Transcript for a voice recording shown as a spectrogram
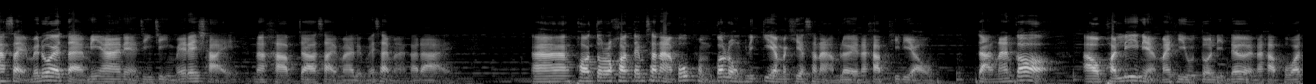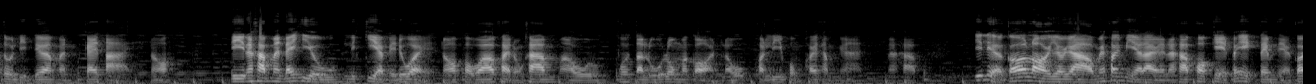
R ใส่ไม่ด้วยแต่มี R เนี่ยจริง ๆ ไม่ได้ใช้นะครับ จะใส่มาหรือไม่ใส่มาก็ได้อ่าพอตัวละครเต็มสนามปุ๊บผมก็ลงลิกเกียร์มาเคลียร์สนามเลยนะครับ ทีเดียว จากนั้นก็เอาพอลลี่เนี่ยมาฮิลตัวลีดเดอร์นะครับ เพราะว่าตัวลีดเดอร์มันใกล้ตายเนาะดีนะครับมันได้ฮิลลิเกียไปด้วยเนาะเพราะว่าฝ่ายตรงข้ามเอาโพตารุลงมาก่อน แล้วพอลลี่ผมค่อยทำงานนะครับ ที่เหลือก็รอยาวๆ ไม่ค่อยมีอะไรนะครับ พอเกรดพระเอกเต็มเนี่ยก็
